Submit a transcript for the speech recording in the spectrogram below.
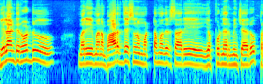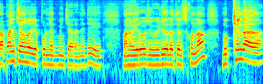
ఇలాంటి రోడ్డు మరి మన భారతదేశంలో మొట్టమొదటిసారి ఎప్పుడు నిర్మించారు ప్రపంచంలో ఎప్పుడు నిర్మించారు అనేది మనం ఈరోజు వీడియోలో తెలుసుకుందాం. ముఖ్యంగా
